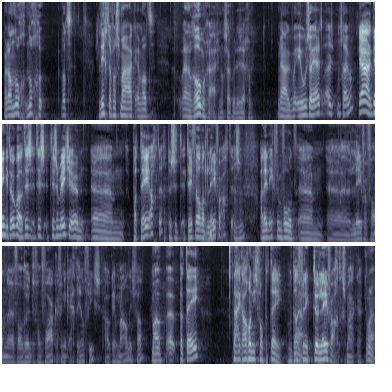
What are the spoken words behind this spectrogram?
Maar dan nog, nog wat lichter van smaak en wat eh, romiger eigenlijk nog, zou ik willen zeggen. Ja, hoe zou jij het uit- omschrijven? Ja, ik denk het ook wel. Het is, het is, het is een beetje ehm, paté-achtig. Dus het, het heeft wel wat leverachtigs. Mhm. Alleen ik vind bijvoorbeeld ehm, eh, lever van, eh, van rund van varken vind ik echt heel vies. Hou ik helemaal niet van. Maar eh, paté, Nou, ik hou gewoon niet van paté. Want dat Oh ja. vind ik te leverachtig smaken. oh ja.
